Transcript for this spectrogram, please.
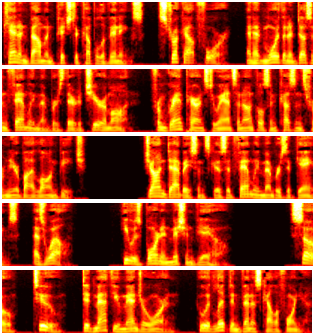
Cannon Bauman pitched a couple of innings, struck out four, and had more than a dozen family members there to cheer him on, from grandparents to aunts and uncles and cousins from nearby Long Beach. John Dabasinskis had family members at games, as well. He was born in Mission Viejo. So, too, did Matthew Manjo who had lived in Venice, California.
